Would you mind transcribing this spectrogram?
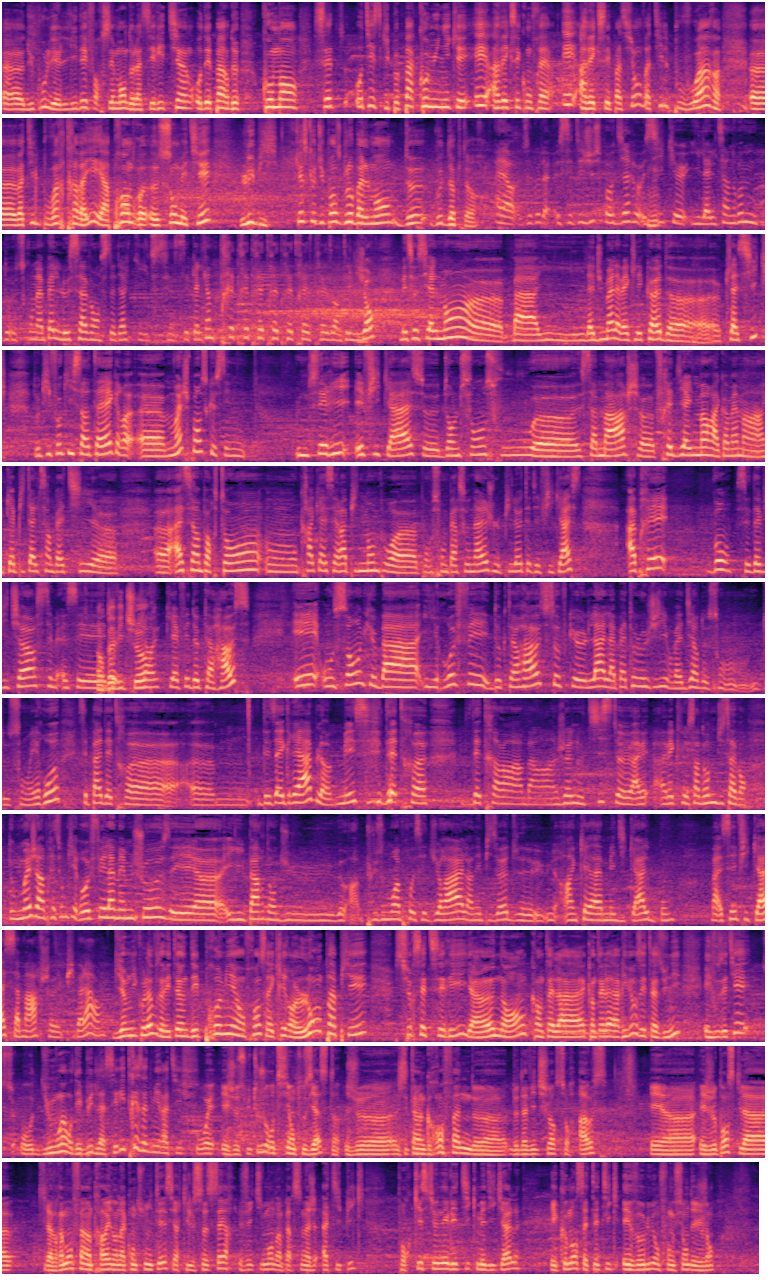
Euh, du coup, l'idée forcément de la série tient au départ de comment cet autiste qui peut pas communiquer et avec ses confrères et avec ses patients va-t-il pouvoir euh, va-t-il pouvoir travailler et apprendre euh, son métier? Luby. Qu'est-ce que tu penses globalement de Good Doctor? Alors, c'était juste pour dire Mm. aussi qu'il a le syndrome de ce qu'on appelle le savant, c'est-à-dire qu'il c'est quelqu'un de très très très très très très très intelligent, mais socialement, euh, bah, il, il a du mal avec les codes euh, classiques, donc il faut qu'il s'intègre. Euh, moi, je pense que c'est une une série efficace euh, dans le sens où euh, ça marche. Euh, Freddie Highmore a quand même un, capital sympathie assez important. On craque assez rapidement pour, euh, pour son personnage. Le pilote est efficace. Après, bon, c'est David Shore, c'est- c'est Alors, David Shore. qui a fait Doctor House. Et on sent que bah il refait Doctor House, sauf que là la pathologie, on va dire de son de son héros, c'est pas d'être euh, euh, désagréable, mais c'est d'être euh, d'être un, bah, un jeune autiste euh, avec, avec le syndrome du savant. Donc moi j'ai l'impression qu'il refait la même chose et euh, il part dans du plus ou moins procédural, un épisode, un cas médical, bon, bah c'est efficace, ça marche et puis voilà. hein. Guillaume Nicolas, vous avez été un des premiers en France à écrire un long papier sur cette série il y a un an quand elle a quand elle est arrivée aux États-Unis et vous étiez au, du moins au début de la série très admiratif. Ouais, et je suis toujours aussi enthousiaste. Je, j'étais un grand fan de, de David Shore sur House, et, euh, et je pense qu'il a, qu'il a vraiment fait un travail dans la continuité, c'est-à-dire qu'il se sert effectivement d'un personnage atypique pour questionner l'éthique médicale et comment cette éthique évolue en fonction des gens.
